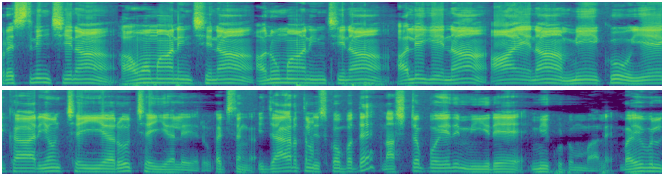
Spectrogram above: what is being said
ప్రశ్నించినా అవమానించినా అనుమానించినా అలిగినా ఆయన మీకు ఏ కార్యం చెయ్యరు చెయ్యలేరు. ఖచ్చితంగా. ఈ జాగ్రత్తలు తీసుకోకపోతే నష్టం నష్టపోయేది మీరే మీ కుటుంబాలే. బైబిల్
